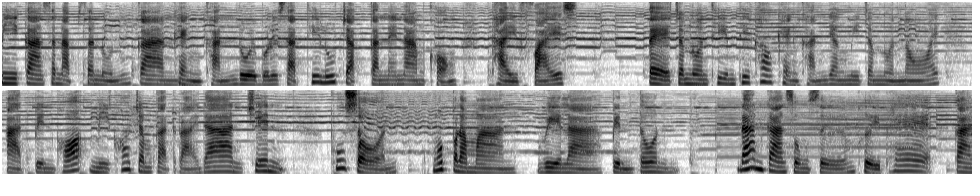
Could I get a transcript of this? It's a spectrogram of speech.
มีการสนับสนุนการแข่งขันโดยบริษัทที่รู้จักกันในนามของไทยไฟส์แต่จำนวนทีมที่เข้าแข่งขันยังมีจำนวนน้อย อาจเป็นเพราะมีข้อจำกัดหลายด้าน เช่น ผู้สอน งบประมาณ เวลาเป็นต้น ด้านการส่งเสริมเผยแพร่ การ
